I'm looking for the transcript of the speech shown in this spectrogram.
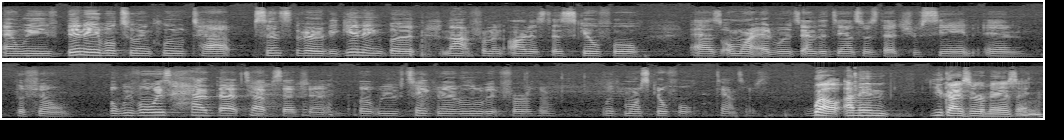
And we've been able to include tap since the very beginning, but not from an artist as skillful as Omar Edwards and the dancers that you've seen in the film. But we've always had that tap section, but we've taken it a little bit further with more skillful dancers. Well, I mean, you guys are amazing.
